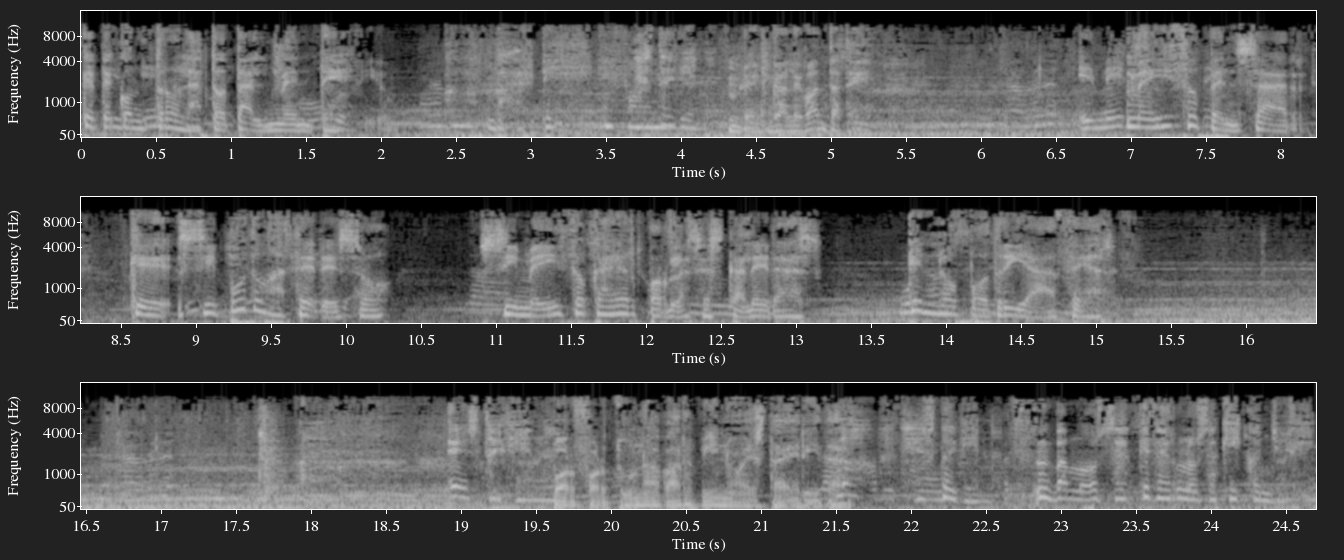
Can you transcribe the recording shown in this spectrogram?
que te controla totalmente. Barbie, estoy bien. Venga, levántate. Me hizo pensar que si pudo hacer eso, si me hizo caer por las escaleras, ¿qué no podría hacer? Estoy bien. Por fortuna, Barbie no está herida. Estoy bien. Vamos a quedarnos aquí con Julie.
